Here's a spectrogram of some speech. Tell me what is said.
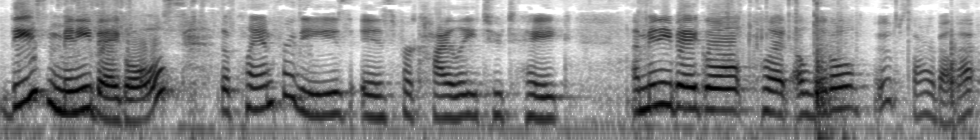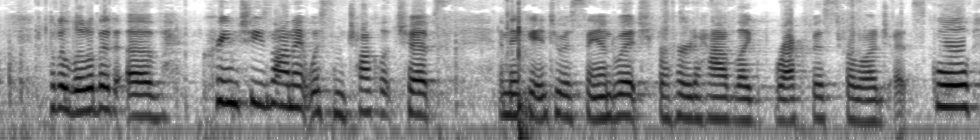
These mini bagels, the plan for these is for Kylie to take a mini bagel, put a little, oops, sorry about that. Put a little bit of cream cheese on it with some chocolate chips and make it into a sandwich for her to have like breakfast for lunch at school.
